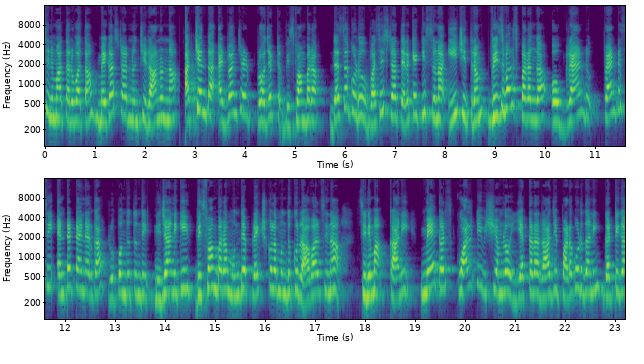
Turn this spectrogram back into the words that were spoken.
సినిమా తరువాత మెగాస్టార్ నుంచి రానున్న అత్యంత అడ్వెంచర్ ప్రాజెక్ట్ విశ్వాంబర. దర్శకుడు వశిష్ఠ తెరకెక్కిస్తున్న ఈ చిత్రం విజువల్స్ పరంగా ఓ గ్రాండ్ ఫ్యాంటసీ ఎంటర్టైనర్గా రూపొందుతుంది. నిజానికి విశ్వాంబర ముందే ప్రేక్షకుల ముందుకు రావాల్సిన సినిమా. కానీ మేకర్స్ క్వాలిటీ విషయంలో ఎక్కడ రాజీ పడకూడదని గట్టిగా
